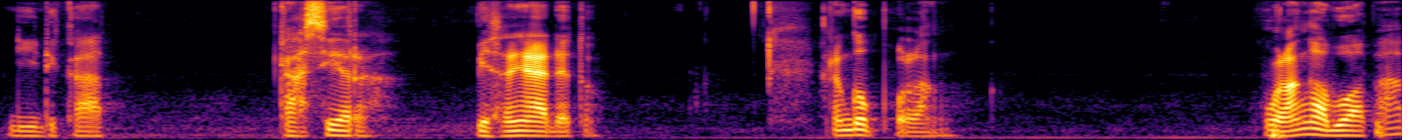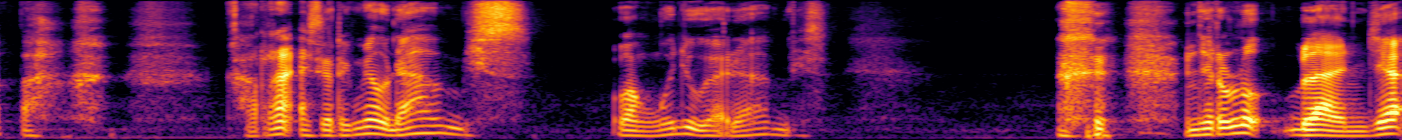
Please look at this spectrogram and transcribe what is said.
di dekat kasir. Biasanya ada tuh. Karena gue pulang. Pulang nggak bawa apa-apa. Karena es krimnya udah habis. Uang gue juga udah habis. Anjir lu belanja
